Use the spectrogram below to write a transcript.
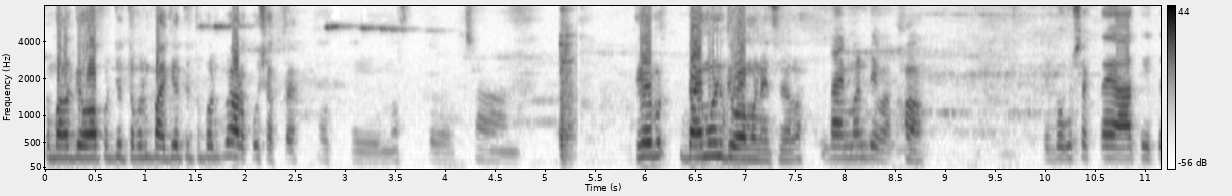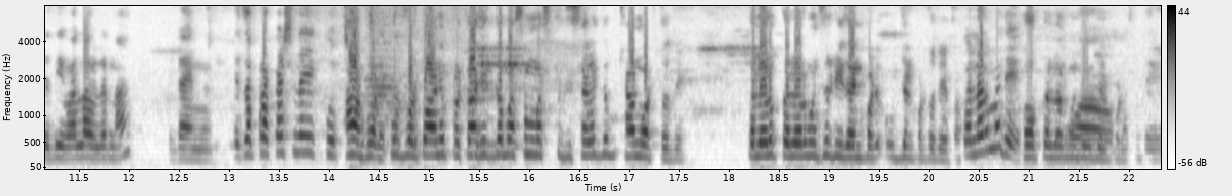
तुम्हाला देवापूर जिथं पण पाहिजे तिथं पण तुम्ही अडकू शकताय ओके मस्त. छान. हे डायमंड दिवा म्हणायचं त्याला डायमंड दिवा. हा. हे बघू शकताय आत इथं दिवा लावलं ना डायमंड त्याचा प्रकाश खूप हा असेल. पडतो आणि प्रकाश एकदम असं मस्त दिसायला एकदम छान वाटतं ते. कलर कलरमध्ये डिझाईन पड उजेड पडतो त्याचा. कलरमध्ये? हो कलरमध्ये वाव, पडतो. मस्त आहे.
